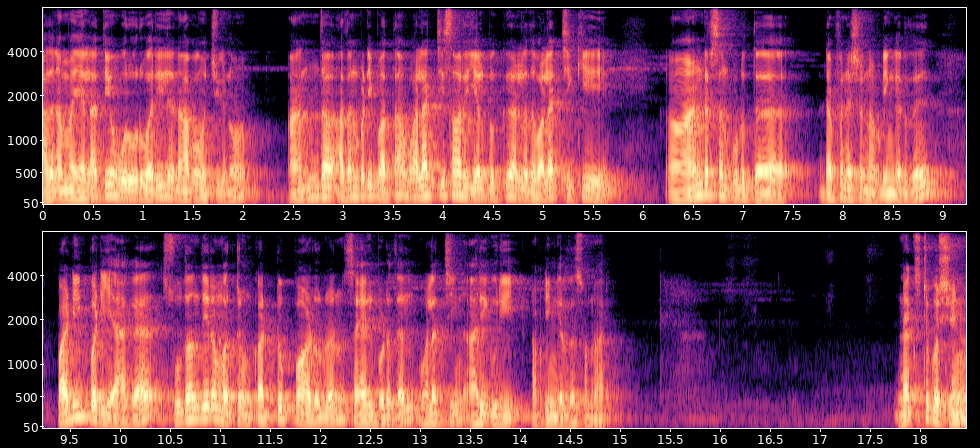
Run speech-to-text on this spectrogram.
அது நம்ம எல்லாத்தையும் ஒரு ஒரு வரியில் ஞாபகம் வச்சுக்கணும். அந்த அதன்படி பார்த்தா வளர்ச்சிசார் இயல்புக்கு அல்லது வளர்ச்சிக்கு ஆண்டர்சன் கொடுத்த டெஃபினேஷன் அப்படிங்கிறது படிப்படியாக சுதந்திரம் மற்றும் கட்டுப்பாடுடன் செயல்படுதல் வளர்ச்சியின் அறிகுறி அப்படிங்கிறத சொன்னார். நெக்ஸ்ட் கொஷின்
